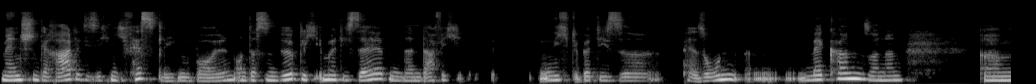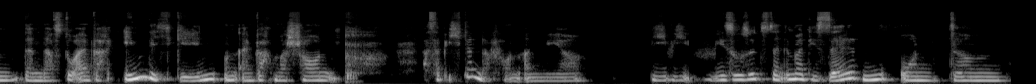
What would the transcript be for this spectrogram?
Menschen gerade, die sich nicht festlegen wollen, und das sind wirklich immer dieselben, dann darf ich nicht über diese Person ähm, meckern, sondern ähm, dann darfst du einfach in dich gehen und einfach mal schauen, pff, was habe ich denn davon an mir? Wie, wie, wieso sind es denn immer dieselben und ähm,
